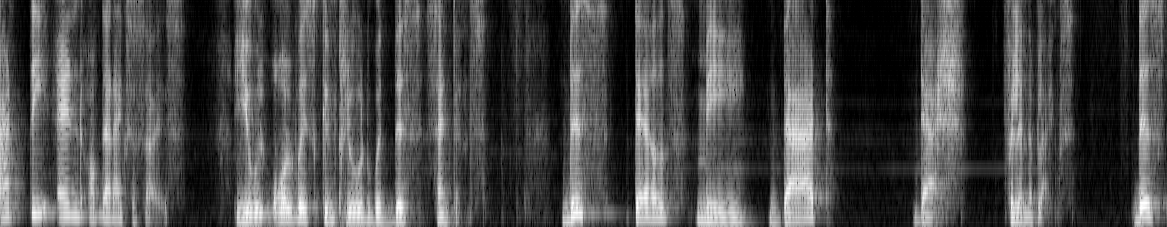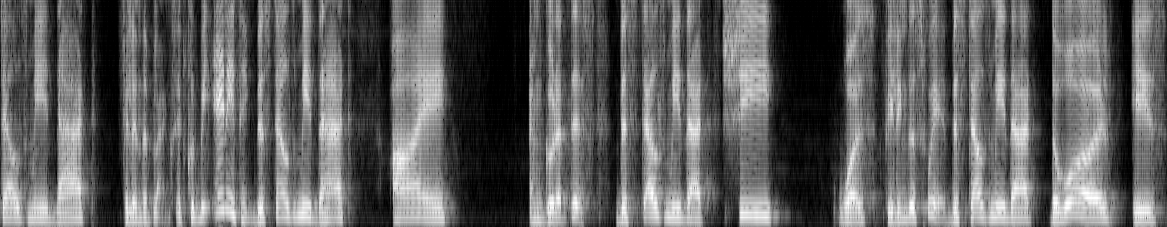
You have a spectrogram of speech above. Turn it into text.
at the end of that exercise, you will always conclude with this sentence This tells me that dash, fill in the blanks. This tells me that, fill in the blanks. It could be anything. This tells me that I am good at this. This tells me that she was feeling this way. This tells me that the world is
